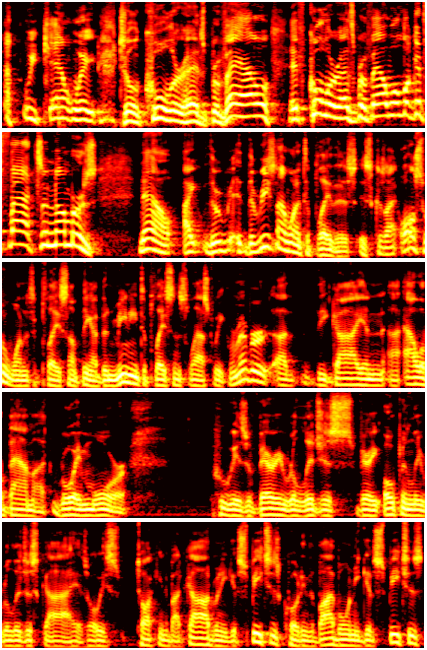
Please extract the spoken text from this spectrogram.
we can't wait till cooler heads prevail. If cooler heads prevail, we'll look at facts and numbers. Now, I, the, the reason I wanted to play this is because I also wanted to play something I've been meaning to play since last week. Remember uh, the guy in uh, Alabama, Roy Moore? who is a very religious, very openly religious guy, is always talking about God when he gives speeches, quoting the Bible when he gives speeches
